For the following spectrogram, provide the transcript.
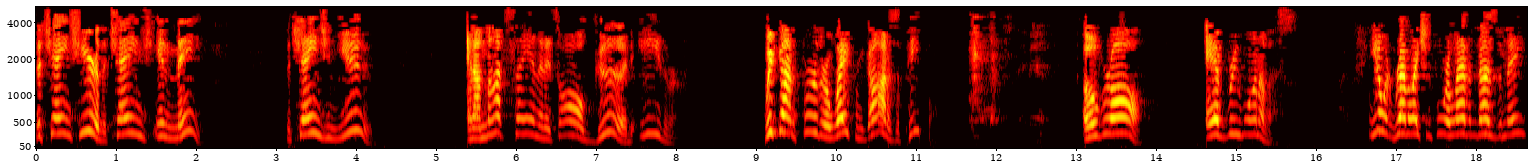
The change here, the change in me, the change in you. And I'm not saying that it's all good either. We've gotten further away from God as a people. Overall, every one of us. You know what Revelation 4:11 does to me?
